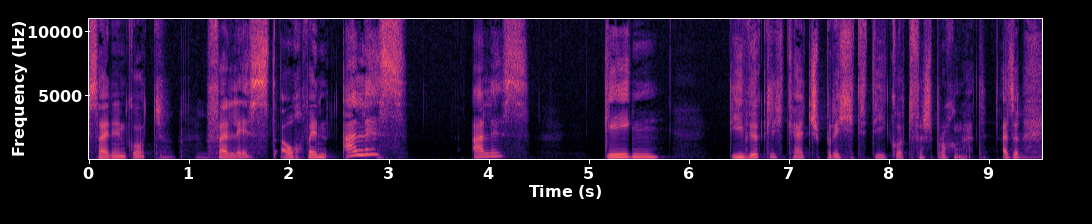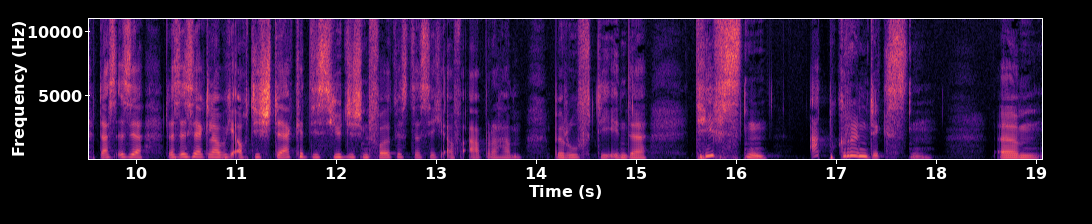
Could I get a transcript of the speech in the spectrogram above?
seinen Gott verlässt, auch wenn alles, alles gegen die Wirklichkeit spricht, die Gott versprochen hat. Also das ist ja, das ist ja, glaube ich, auch die Stärke des jüdischen Volkes, das sich auf Abraham beruft, die in der tiefsten, abgründigsten ähm,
